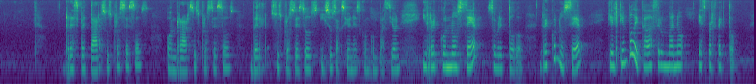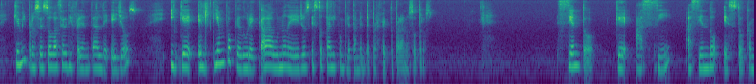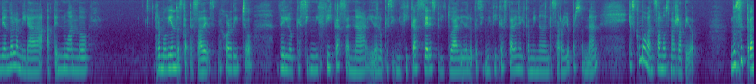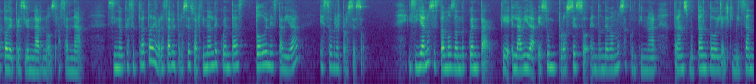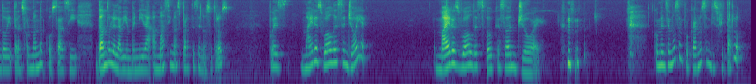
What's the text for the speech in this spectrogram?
Respetar sus procesos, honrar sus procesos, ver sus procesos y sus acciones con compasión y reconocer, sobre todo, reconocer que el tiempo de cada ser humano es perfecto que mi proceso va a ser diferente al de ellos y que el tiempo que dure cada uno de ellos es total y completamente perfecto para nosotros. Siento que así, haciendo esto, cambiando la mirada, atenuando, removiendo esta pesadez, mejor dicho, de lo que significa sanar y de lo que significa ser espiritual y de lo que significa estar en el camino del desarrollo personal, es como avanzamos más rápido no se trata de presionarnos a sanar, sino que se trata de abrazar el proceso. Al final de cuentas, todo en esta vida es sobre el proceso. Y si ya nos estamos dando cuenta que la vida es un proceso en donde vamos a continuar transmutando y alquimizando y transformando cosas y dándole la bienvenida a más y más partes de nosotros, pues might as well let's enjoy it. Might as well let's focus on joy. comencemos a enfocarnos en disfrutarlo.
